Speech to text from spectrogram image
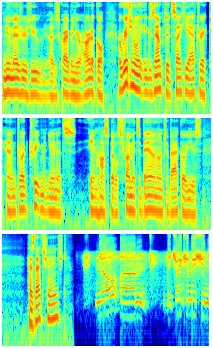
new measures you uh, describe in your article, originally exempted psychiatric and drug treatment units in hospitals from its ban on tobacco use. Has that changed? No. Um, the Joint Commission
